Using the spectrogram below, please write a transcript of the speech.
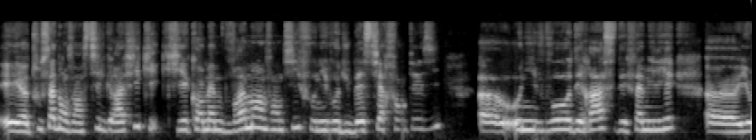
et euh, tout ça dans un style graphique qui est quand même vraiment inventif au niveau du bestiaire fantasy au niveau des races, des familiers. Euh, il y a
